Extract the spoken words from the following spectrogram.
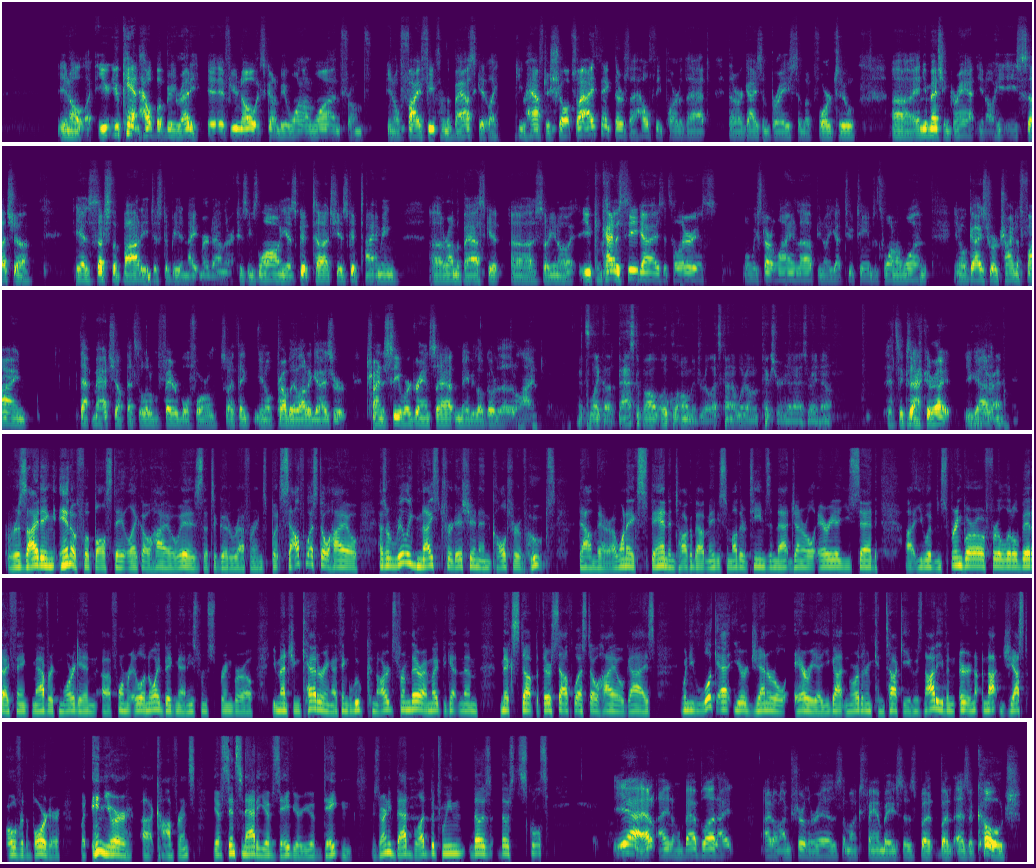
you know you you can't help but be ready if you know it's going to be one on one from you know five feet from the basket like you have to show up. So I, I, think there's a healthy part of that that our guys embrace and look forward to. Uh, and you mentioned Grant. You know, he, he's such a he has such the body just to be a nightmare down there because he's long. He has good touch. He has good timing uh, around the basket. Uh, so you know, you can kind of see guys. It's hilarious when we start lining up. You know, you got two teams. It's one on one. You know, guys who are trying to find that matchup that's a little favorable for them. So I think you know probably a lot of guys are trying to see where Grant's at, and maybe they'll go to the other line. It's like a basketball Oklahoma drill. That's kind of what I'm picturing it as right now. That's exactly right. You got it. Right. Residing in a football state like Ohio is, that's a good reference. But Southwest Ohio has a really nice tradition and culture of hoops down there. I want to expand and talk about maybe some other teams in that general area. You said uh, you lived in Springboro for a little bit. I think Maverick Morgan, uh, former Illinois big man, he's from Springboro. You mentioned Kettering. I think Luke Kennard's from there. I might be getting them mixed up, but they're Southwest Ohio guys when you look at your general area, you got Northern Kentucky, who's not even or not just over the border, but in your uh, conference, you have Cincinnati, you have Xavier, you have Dayton. Is there any bad blood between those those schools? Yeah, I, I know bad blood. I I don't. I'm sure there is amongst fan bases, but but as a coach,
